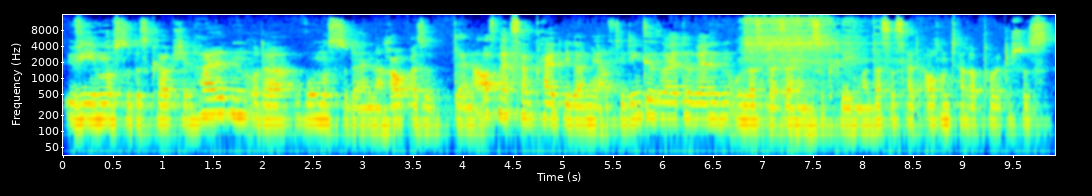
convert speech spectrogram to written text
wie musst du das Körbchen halten oder wo musst du deine, also deine Aufmerksamkeit wieder mehr auf die linke Seite wenden, um das besser hinzukriegen. Und das ist halt auch ein therapeutisches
